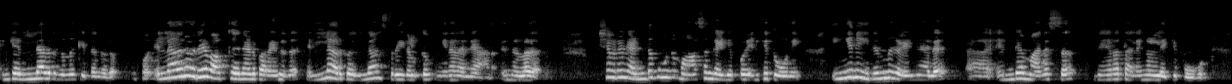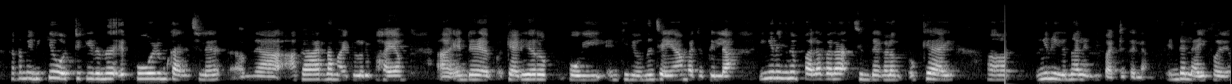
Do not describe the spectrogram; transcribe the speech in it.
എനിക്ക് എല്ലാവരിൽ നിന്നും കിട്ടുന്നത്. അപ്പോൾ എല്ലാവരും ഒരേ വാക്ക് തന്നെയാണ് പറയുന്നത്. എല്ലാവർക്കും എല്ലാ സ്ത്രീകൾക്കും ഇങ്ങനെ തന്നെയാണ് എന്നുള്ളത്. പക്ഷെ ഒരു രണ്ട് മൂന്ന് മാസം കഴിഞ്ഞപ്പോൾ എനിക്ക് തോന്നി. ഇങ്ങനെ ഇരുന്ന് കഴിഞ്ഞാൽ എന്റെ മനസ്സ് വേറെ തലങ്ങളിലേക്ക് പോകും. കാരണം എനിക്ക് ഒറ്റയ്ക്ക് ഇരുന്ന് എപ്പോഴും കരച്ചിൽ അകാരണമായിട്ടുള്ളൊരു ഭയം എന്റെ കരിയർ പോയി എനിക്കിനി ഒന്നും ചെയ്യാൻ പറ്റത്തില്ല ഇങ്ങനെ ഇങ്ങനെ പല പല ചിന്തകളും ഒക്കെ ആയി. ഇങ്ങനെ ഇരുന്നാൽ എനിക്ക് പറ്റത്തില്ല. എന്റെ ലൈഫിന്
